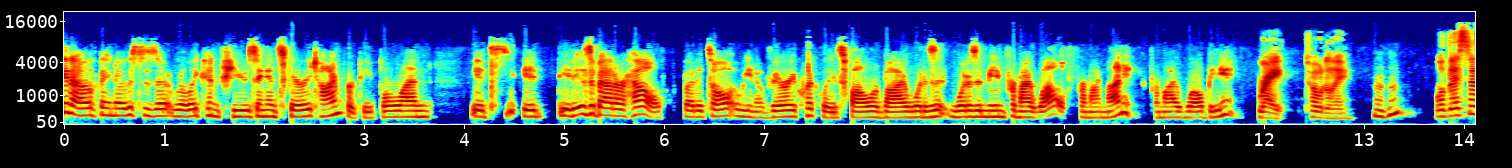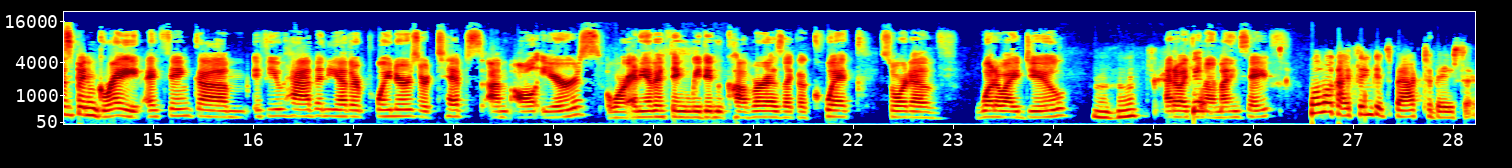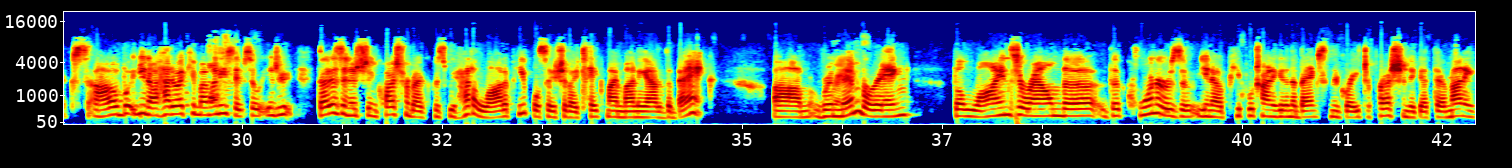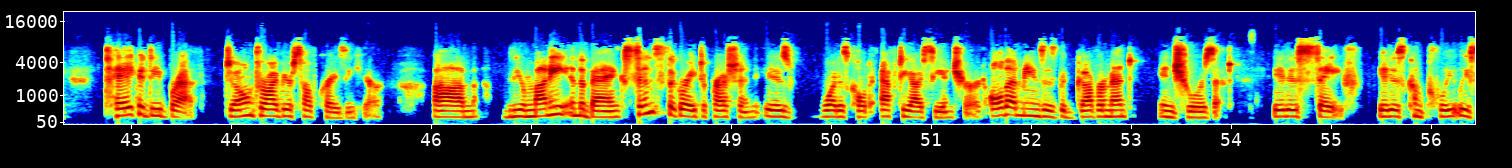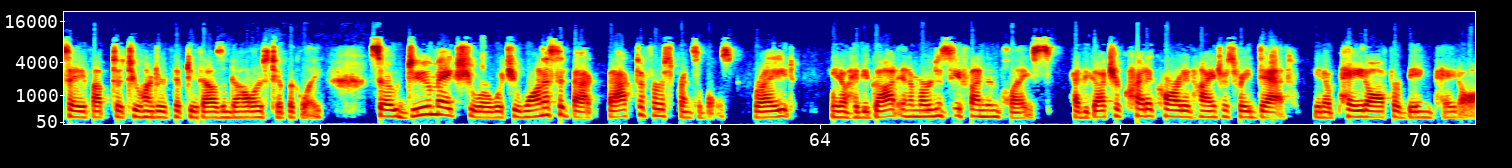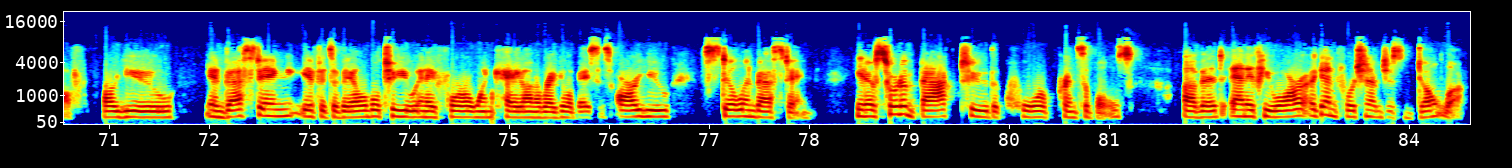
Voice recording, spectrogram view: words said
you know, they know this is a really confusing and scary time for people. And it's it it is about our health but it's all you know very quickly it's followed by what does it what does it mean for my wealth for my money for my well-being right totally mm-hmm. well this has been great i think um, if you have any other pointers or tips i'm all ears or any other thing we didn't cover as like a quick sort of what do i do mm-hmm. how do i keep yeah. my money safe well, look, I think it's back to basics. Uh, but you know, how do I keep my money safe? So inter- that is an interesting question, Rebecca, because we had a lot of people say, "Should I take my money out of the bank?" Um, remembering right. the lines around the the corners of you know people trying to get in the banks in the Great Depression to get their money. Take a deep breath. Don't drive yourself crazy here. Um, your money in the bank since the Great Depression is what is called FDIC insured. All that means is the government insures it. It is safe. It is completely safe up to $250,000 typically. So do make sure what you want to sit back, back to first principles, right? You know, have you got an emergency fund in place? Have you got your credit card and high interest rate debt, you know, paid off or being paid off? Are you investing if it's available to you in a 401k on a regular basis? Are you still investing? You know, sort of back to the core principles of it. And if you are, again, fortunate, just don't look.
